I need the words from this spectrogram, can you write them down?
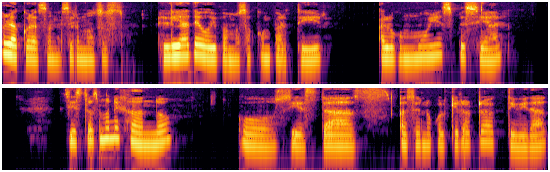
Hola corazones hermosos, el día de hoy vamos a compartir algo muy especial. Si estás manejando o si estás haciendo cualquier otra actividad,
